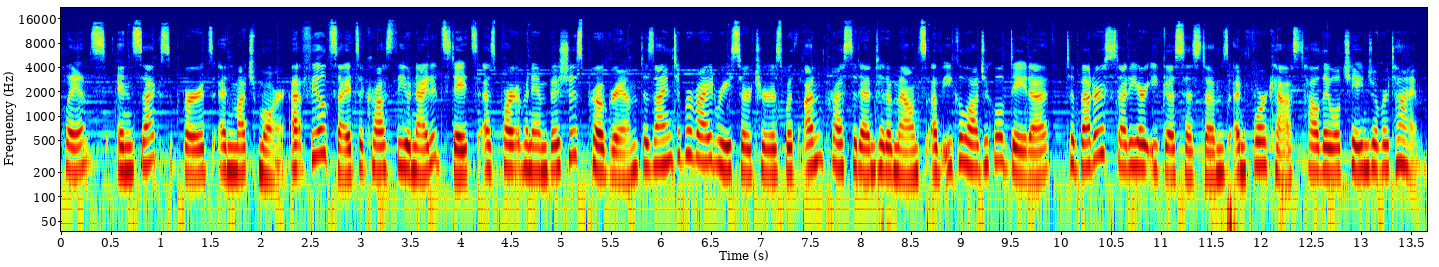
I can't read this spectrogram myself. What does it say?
plants, insects, birds, and much more at field sites across the United States as part of an ambitious program designed to provide researchers with unprecedented amounts of ecological data to better study our ecosystems and forecast how they will change over time.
